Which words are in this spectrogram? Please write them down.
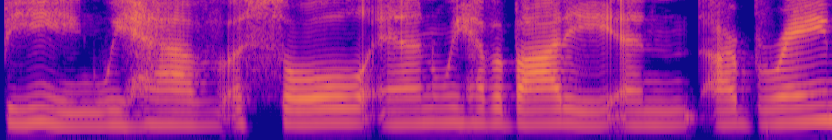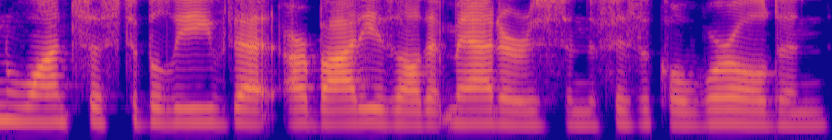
being. We have a soul and we have a body, and our brain wants us to believe that our body is all that matters in the physical world. And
